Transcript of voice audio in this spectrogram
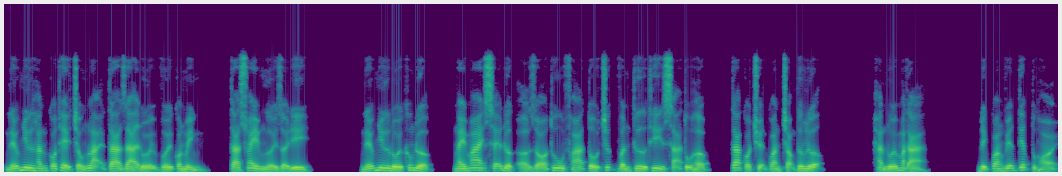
nếu như hắn có thể chống lại ta ra đối với con mình, ta xoay người rời đi nếu như đối không được, ngày mai sẽ được ở gió thu phá tổ chức vân thư thi xã tụ hợp, ta có chuyện quan trọng thương lượng. Hắn đối mặt à? Địch quang viễn tiếp tục hỏi.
